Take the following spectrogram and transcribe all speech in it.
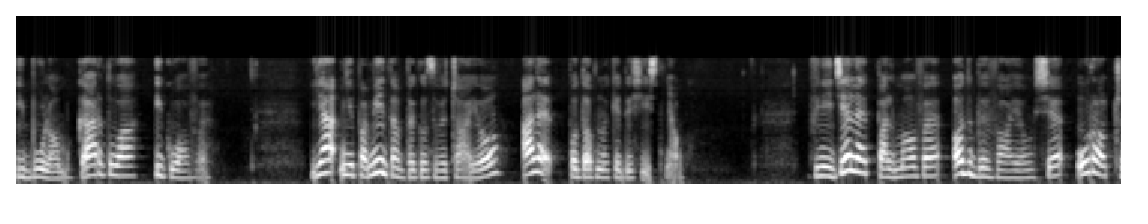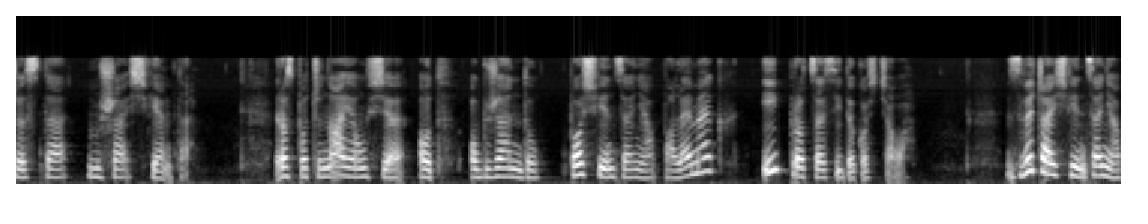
i bólom gardła i głowy. Ja nie pamiętam tego zwyczaju, ale podobno kiedyś istniał. W niedzielę palmowe odbywają się uroczyste msze święte. Rozpoczynają się od obrzędu poświęcenia palemek i procesji do kościoła. Zwyczaj święcenia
